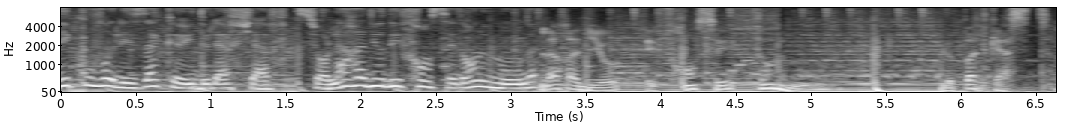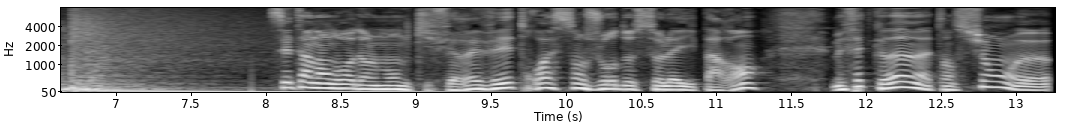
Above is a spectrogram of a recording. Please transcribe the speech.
Découvre les accueils de la FIAF sur la radio des Français dans le monde. La radio des Français dans le monde. Le podcast. C'est un endroit dans le monde qui fait rêver, 300 jours de soleil par an, mais faites quand même attention euh,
